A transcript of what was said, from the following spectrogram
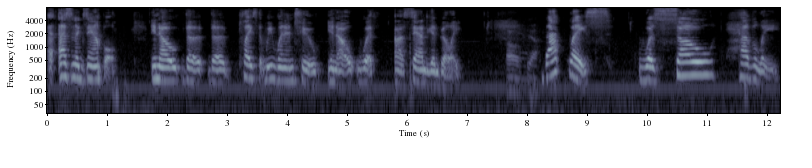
as an example, you know, the the place that we went into, you know, with uh, Sandy and Billy, Oh yeah. that place was so heavily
